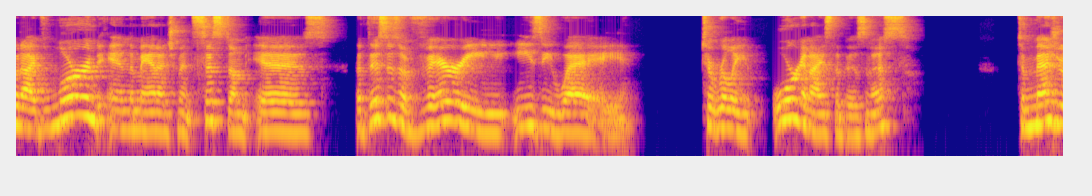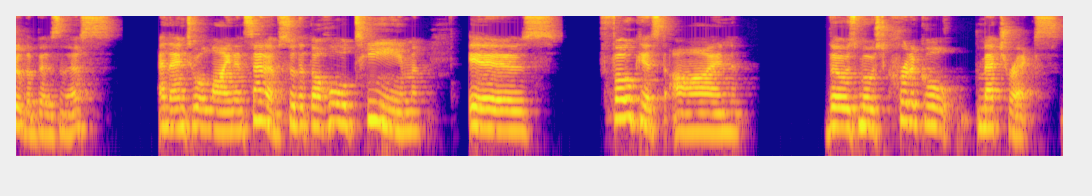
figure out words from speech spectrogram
what I've learned in the management system is that this is a very easy way to really organize the business, to measure the business, and then to align incentives so that the whole team is focused on those most critical metrics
